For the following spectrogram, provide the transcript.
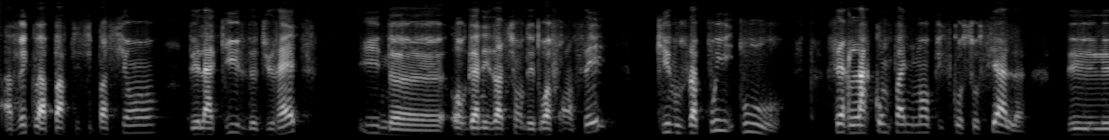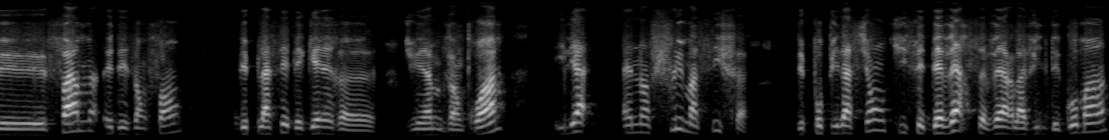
avec la participation de la Guilde du RED, une organisation des droits français, qui nous appuie pour faire l'accompagnement psychosocial des femmes et des enfants déplacés des guerres euh, du M23. Il y a un afflux massif de populations qui se déversent vers la ville de Goma.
